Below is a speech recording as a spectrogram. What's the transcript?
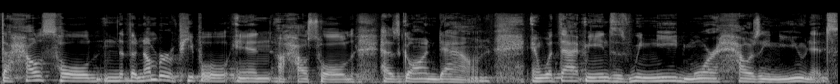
the household, the number of people in a household has gone down, and what that means is we need need more housing units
